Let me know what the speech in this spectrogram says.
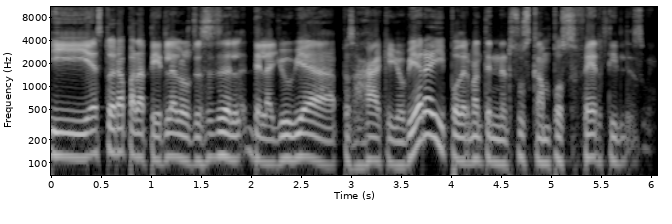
Y esto era para pedirle a los dioses de la, lluvia, pues ajá, que lloviera y poder mantener sus campos fértiles, güey.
